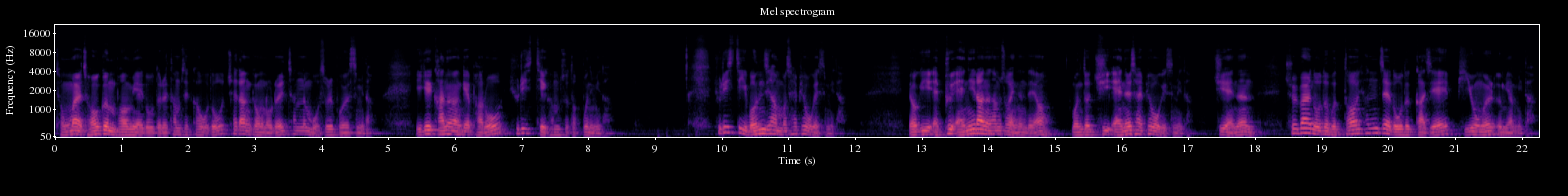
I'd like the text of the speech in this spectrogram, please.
정말 적은 범위의 노드를 탐색하고도 최단 경로를 찾는 모습을 보였습니다. 이게 가능한 게 바로 휴리스틱 함수 덕분입니다. 휴리스틱이 뭔지 한번 살펴보겠습니다. 여기 fn이라는 함수가 있는데요. 먼저 gn을 살펴보겠습니다. gn은 출발 노드부터 현재 노드까지의 비용을 의미합니다.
